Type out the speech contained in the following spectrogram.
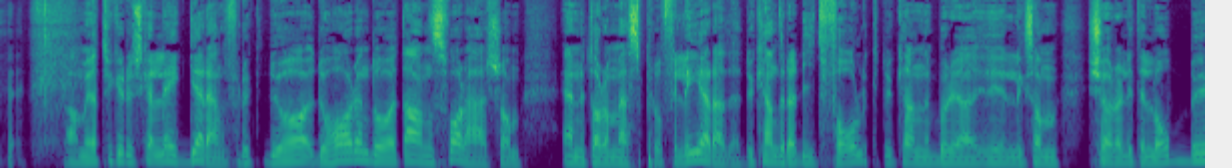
ja, men jag tycker du ska lägga den, för du, du, har, du har ändå ett ansvar här som en av de mest profilerade. Du kan dra dit folk, du kan börja eh, liksom, köra lite lobby.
